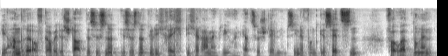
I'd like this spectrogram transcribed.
Die andere Aufgabe des Staates ist, ist es natürlich, rechtliche Rahmenbedingungen herzustellen, im Sinne von Gesetzen, Verordnungen,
